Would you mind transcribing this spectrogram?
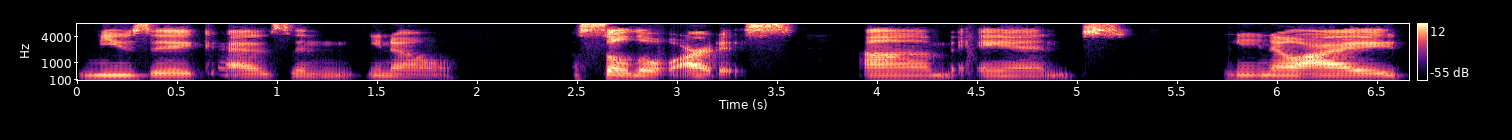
music as an, you know, a solo artist. Um, and, you know, I,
